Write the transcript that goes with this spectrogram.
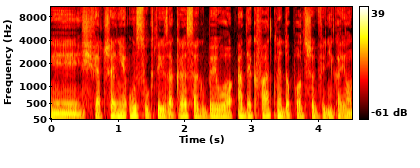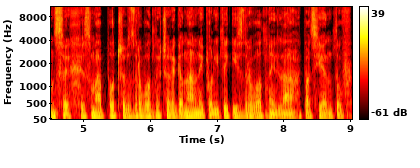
y, świadczenie usług w tych zakresach było adekwatne do potrzeb wynikających z map potrzeb zdrowotnych czy regionalnej polityki zdrowotnej dla pacjentów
